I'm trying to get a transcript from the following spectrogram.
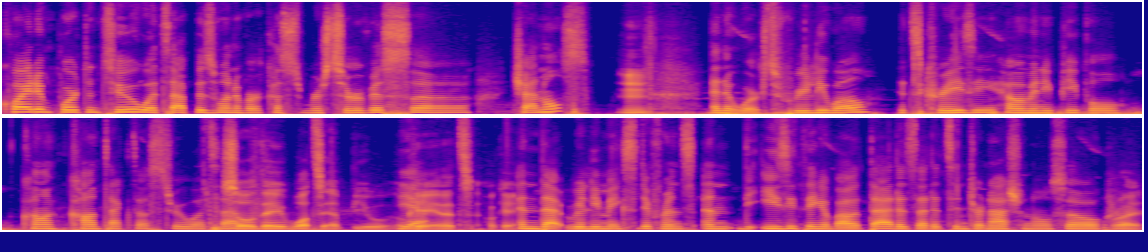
quite important too. WhatsApp is one of our customer service uh, channels. Mm. And it works really well. It's crazy how many people con- contact us through WhatsApp. So they WhatsApp you. Okay, yeah. that's okay. And that really makes a difference. And the easy thing about that is that it's international. So right.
